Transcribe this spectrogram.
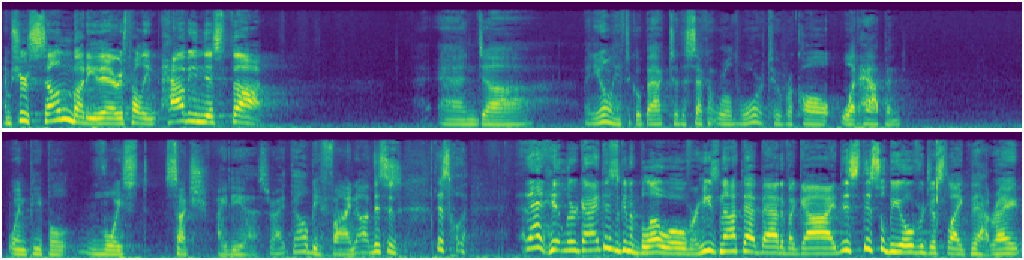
I'm sure somebody there is probably having this thought. And, uh, and you only have to go back to the Second World War to recall what happened when people voiced such ideas, right? They'll be fine. Oh, this is this that Hitler guy. This is going to blow over. He's not that bad of a guy. This this will be over just like that, right?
